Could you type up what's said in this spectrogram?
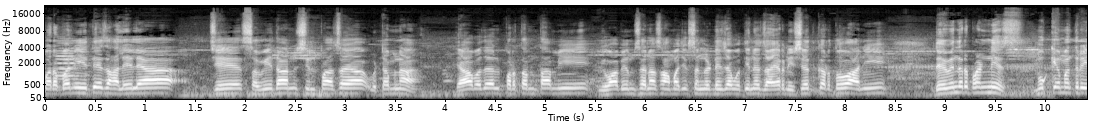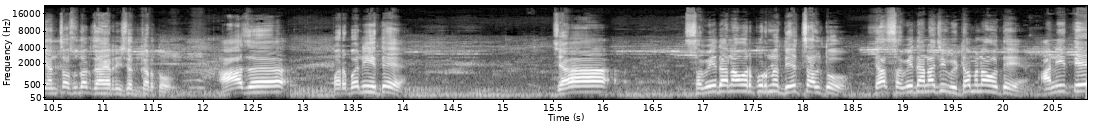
परभणी इथे झालेल्या जे संविधान शिल्पाच्या विटंबना त्याबद्दल प्रथमतः मी युवा भीमसेना सामाजिक संघटनेच्या वतीने जाहीर निषेध करतो आणि देवेंद्र फडणवीस मुख्यमंत्री यांचासुद्धा जाहीर निषेध करतो. आज परभणी इथे ज्या संविधानावर पूर्ण देश चालतो त्या संविधानाची विटंबना होते आणि ते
